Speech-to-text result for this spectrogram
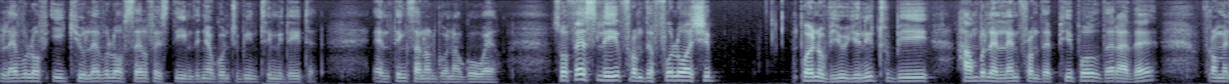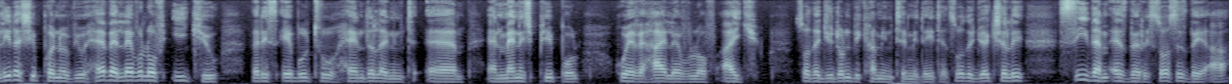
level of EQ, level of self esteem, then you're going to be intimidated and things are not going to go well. So, firstly, from the followership point of view, you need to be humble and learn from the people that are there. From a leadership point of view, have a level of EQ that is able to handle and, um, and manage people who have a high level of IQ so that you don't become intimidated, so that you actually see them as the resources they are.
